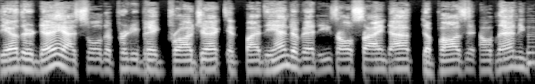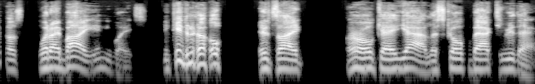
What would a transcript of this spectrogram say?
The other day, I sold a pretty big project, and by the end of it, he's all signed up, deposit, all that. And he goes, "What I buy, anyways?" You know, it's like oh, okay, yeah, let's go back through that.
